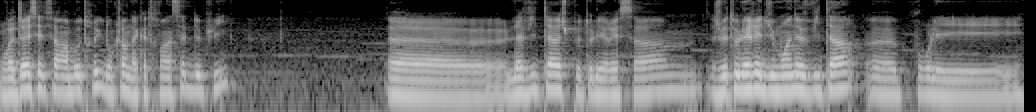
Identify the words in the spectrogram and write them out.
On va déjà essayer de faire un beau truc, donc là on a 87 depuis. Euh, la Vita, je peux tolérer ça. Je vais tolérer du moins 9 Vita pour les,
